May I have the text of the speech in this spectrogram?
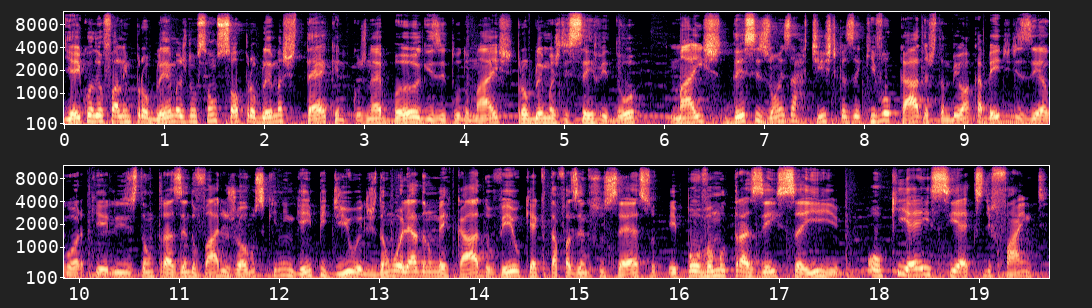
E aí quando eu falo em problemas, não são só problemas técnicos, né? Bugs e tudo mais, problemas de servidor mas decisões artísticas equivocadas também. Eu acabei de dizer agora que eles estão trazendo vários jogos que ninguém pediu, eles dão uma olhada no mercado, vê o que é que tá fazendo sucesso e pô, vamos trazer isso aí. O que é esse X-Defined?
